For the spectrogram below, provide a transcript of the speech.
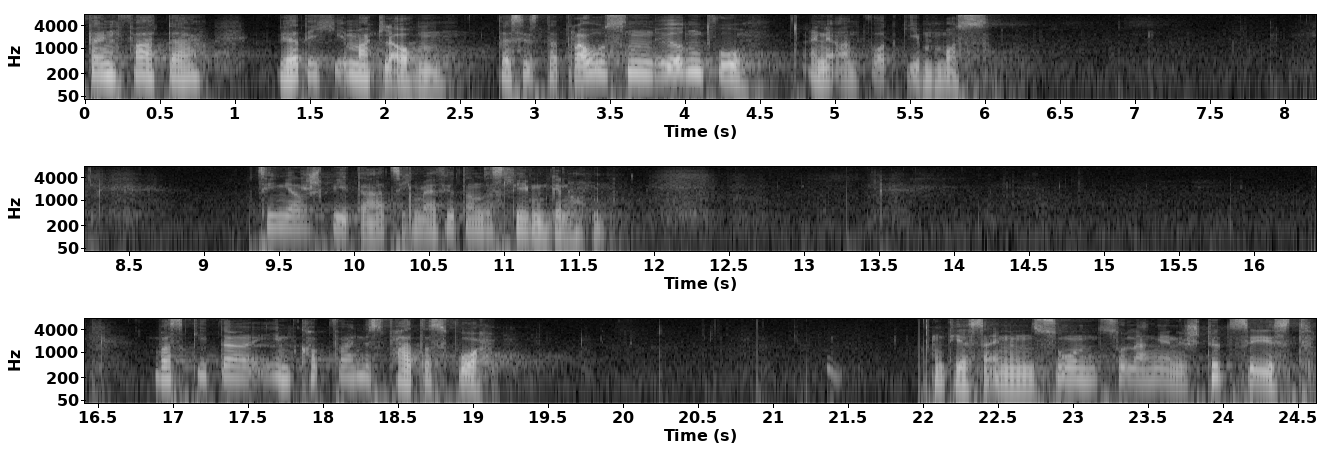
dein Vater werde ich immer glauben, dass es da draußen irgendwo eine Antwort geben muss. Zehn Jahre später hat sich Matthew dann das Leben genommen. Was geht da im Kopf eines Vaters vor? Der seinen Sohn so lange eine Stütze ist,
